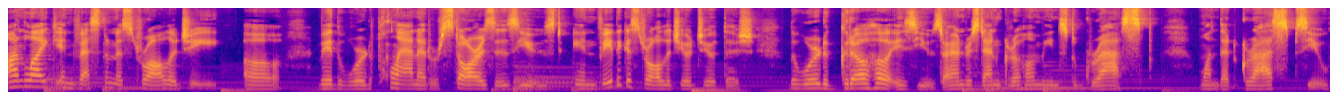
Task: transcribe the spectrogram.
unlike in astrology, uh, where the word planet or stars is used. In Vedic astrology or Jyotish, the word graha is used. I understand graha means to grasp, one that grasps you.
